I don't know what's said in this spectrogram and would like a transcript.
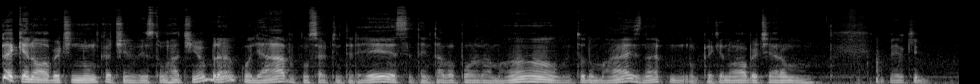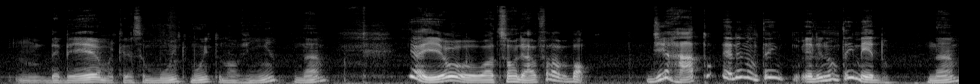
Pequeno Albert nunca tinha visto um ratinho branco, olhava com certo interesse, tentava pôr a mão e tudo mais, né? O pequeno Albert era um meio que um bebê, uma criança muito, muito novinha, né? E aí o Watson olhava e falava, bom, de rato ele não tem, ele não tem medo, né?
